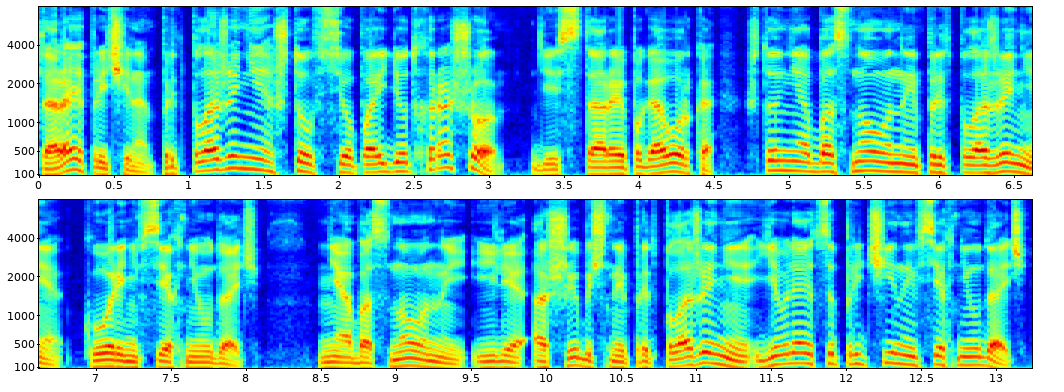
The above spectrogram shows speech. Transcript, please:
Вторая причина – предположение, что все пойдет хорошо. Есть старая поговорка, что необоснованные предположения – корень всех неудач. Необоснованные или ошибочные предположения являются причиной всех неудач.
